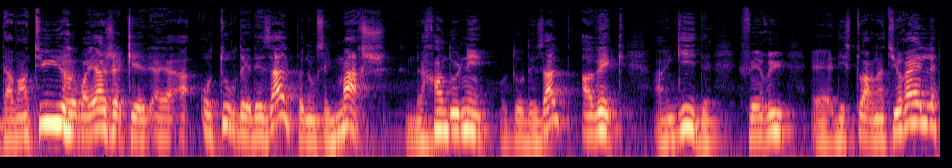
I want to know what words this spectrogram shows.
d'aventures, de voyages autour des, Alpes, donc c'est une marche, une randonnée autour des Alpes avec un guide féru d'histoire naturelle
